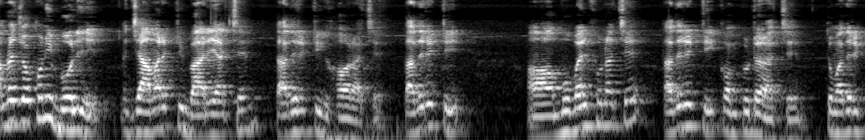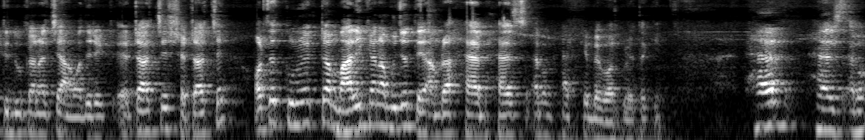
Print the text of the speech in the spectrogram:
আমরা যখনই বলি যে আমার একটি বাড়ি আছে, তাদের একটি ঘর আছে, তাদের একটি মোবাইল ফোন আছে, তাদের একটি কম্পিউটার আছে, তোমাদের একটি দোকান আছে, আমাদের এটা আছে, সেটা আছে, অর্থাৎ কোনো একটা মালিকানা বোঝাতে আমরা হ্যাভ হ্যাজ এবং হ্যাডকে ব্যবহার করে থাকি। হ্যাভ হ্যাজ এবং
